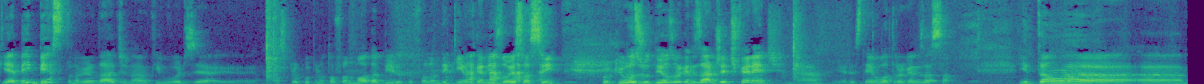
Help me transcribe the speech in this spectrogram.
que é bem besta, na verdade, né? O que eu vou dizer? É, não se preocupe, não estou falando mal da Bíblia, estou falando de quem organizou isso assim. Porque os judeus organizaram de jeito diferente, né? Eles têm outra organização. Então, a, a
